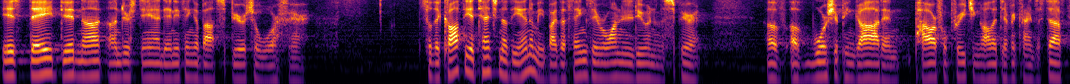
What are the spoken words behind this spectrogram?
is they did not understand anything about spiritual warfare. So they caught the attention of the enemy by the things they were wanting to do in the spirit of, of worshiping God and powerful preaching, all that different kinds of stuff.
